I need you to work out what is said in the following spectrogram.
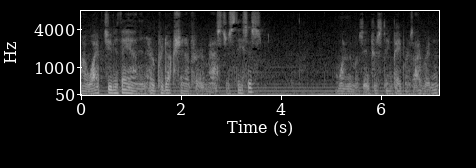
My wife, Judith Ann, in her production of her master's thesis, one of the most interesting papers I've written,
